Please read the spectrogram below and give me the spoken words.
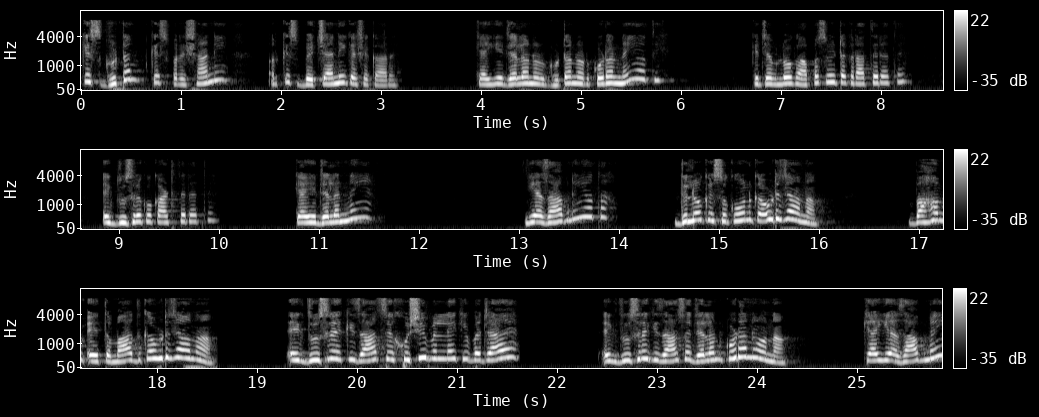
کس گھٹن، کس پریشانی اور کس بے چینی کا شکار ہے کیا یہ جلن اور گھٹن اور کڑن نہیں ہوتی کہ جب لوگ آپس میں ٹکراتے رہتے ہیں، ایک دوسرے کو کاٹتے رہتے ہیں؟ کیا یہ جلن نہیں ہے؟ یہ عذاب نہیں ہوتا؟ دلوں کے سکون کا اٹھ جانا، باہم اعتماد کا اٹھ جانا، ایک دوسرے کی ذات سے خوشی ملنے کی بجائے ایک دوسرے کی ذات سے جلن کڑن ہونا، کیا یہ عذاب نہیں؟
